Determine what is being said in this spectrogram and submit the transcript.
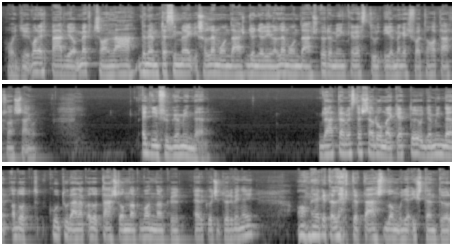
hogy van egy párja, megcsalná, de nem teszi meg, és a lemondás gyönyörén, a lemondás örömén keresztül él meg egyfajta határtlanságot. Egyén függő minden. De hát természetesen Római kettő, ugye minden adott kultúrának, adott társadalomnak vannak erkölcsi törvényei, amelyeket a legtöbb társadalom ugye Istentől,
